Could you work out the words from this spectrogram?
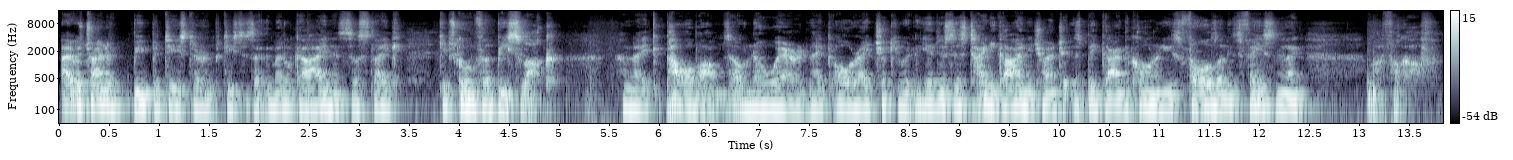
I was trying to beat Batista, and Batista's like the middle guy, and it's just like keeps going for the beast lock and like power bombs out of nowhere and like all right chuck you and you're just this tiny guy and you're trying to trick this big guy in the corner and he falls on his face and you're like oh fuck off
